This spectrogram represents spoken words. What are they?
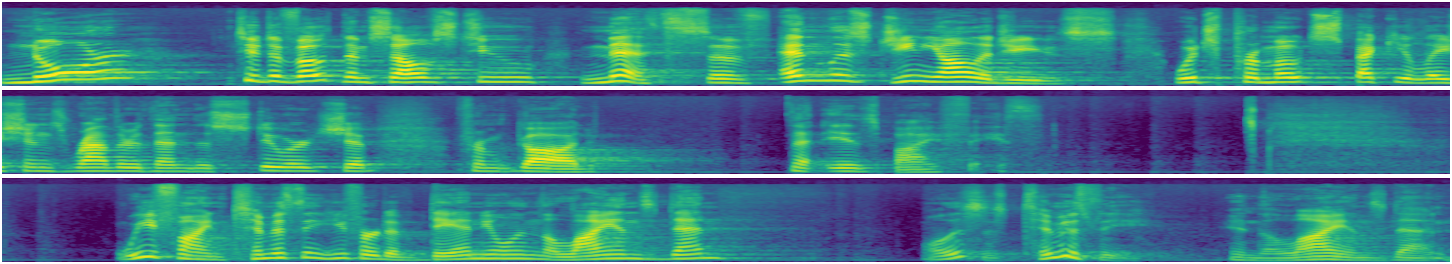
nor to devote themselves to myths of endless genealogies, which promote speculations rather than the stewardship from God that is by faith. We find Timothy, you've heard of Daniel in the lion's den? Well, this is Timothy in the lion's den.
